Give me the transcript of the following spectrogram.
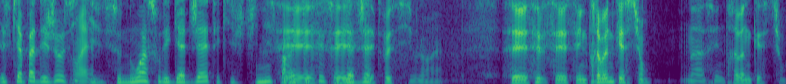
Est-ce qu'il n'y a pas des jeux aussi Ouais. qui se noient sous les gadgets et qui finissent par étouffer sous le c'est- c'est possible, ouais. C'est une très bonne question. Ah, C'est une très bonne question.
